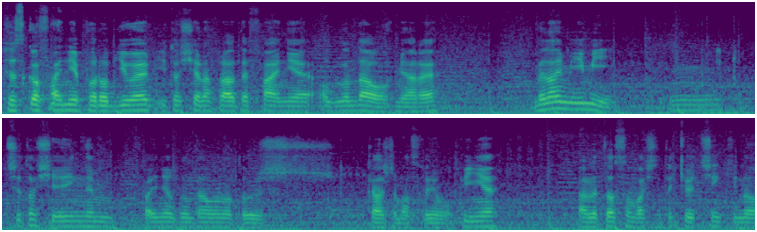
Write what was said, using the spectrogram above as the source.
Wszystko fajnie porobiłem i to się naprawdę fajnie oglądało w miarę. Bynajmniej mi. Mm, Czy to się innym fajnie oglądało, no to już każdy ma swoją opinię. Ale to są właśnie takie odcinki, no,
